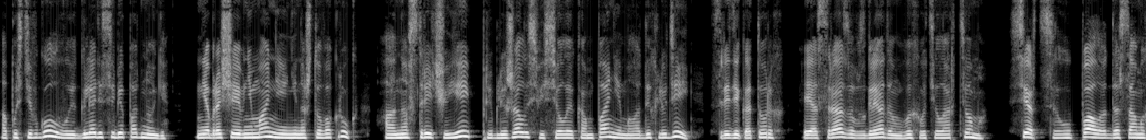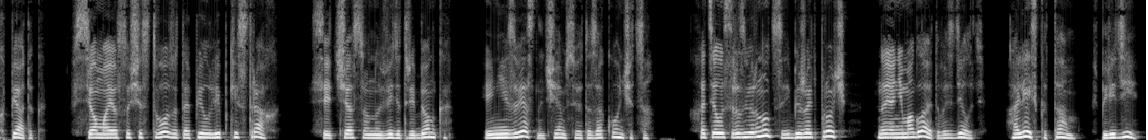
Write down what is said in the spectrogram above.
опустив голову и глядя себе под ноги, не обращая внимания ни на что вокруг, а навстречу ей приближалась веселая компания молодых людей, среди которых я сразу взглядом выхватила Артема. Сердце упало до самых пяток. Все мое существо затопил липкий страх. Сейчас он увидит ребенка, и неизвестно, чем все это закончится. Хотелось развернуться и бежать прочь, но я не могла этого сделать. Олеська там, впереди,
